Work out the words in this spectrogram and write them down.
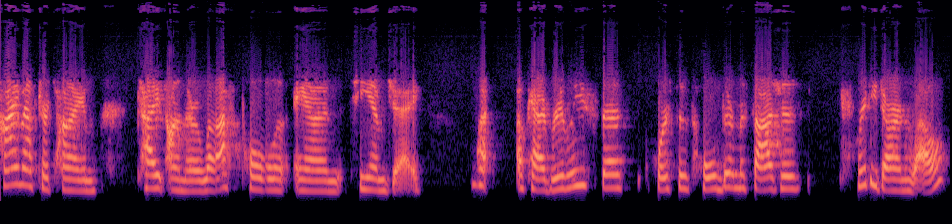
time after time tight on their left poll and TMJ. What? Okay, I've released this. Horses hold their massages pretty darn well.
